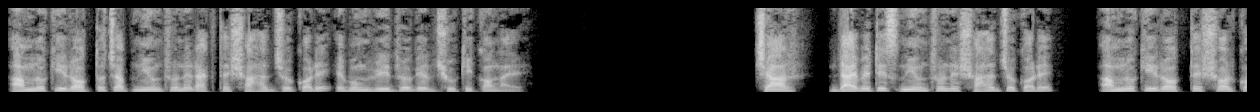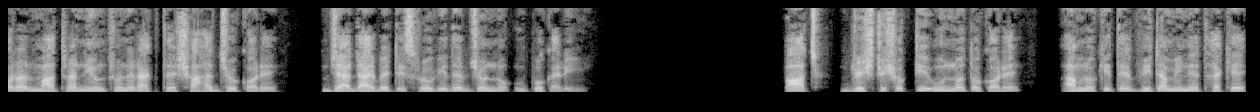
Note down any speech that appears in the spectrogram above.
আমলকি রক্তচাপ নিয়ন্ত্রণে রাখতে সাহায্য করে এবং হৃদরোগের ঝুঁকি কমায়। চার, ডায়াবেটিস নিয়ন্ত্রণে সাহায্য করে। আমলকি রক্তে শর্করার মাত্রা নিয়ন্ত্রণে রাখতে সাহায্য করে, যা ডায়াবেটিস রোগীদের জন্য উপকারী। পাঁচ, দৃষ্টিশক্তি উন্নত করে। আমলকিতে ভিটামিন এ থাকে,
